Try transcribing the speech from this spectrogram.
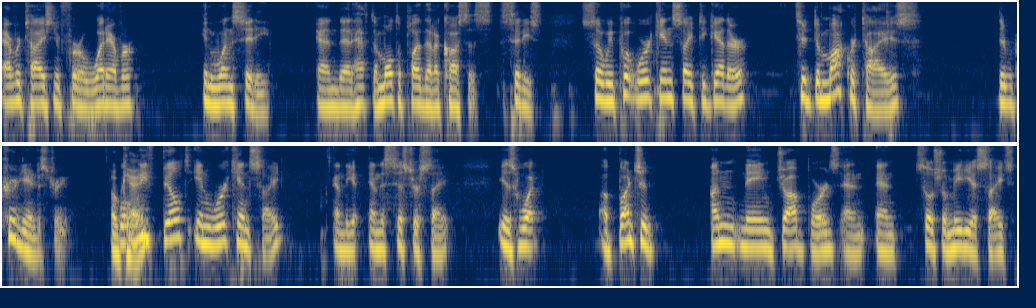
advertising for whatever in one city, and then have to multiply that across the cities. So we put Work Insight together to democratize the recruiting industry. Okay. What we've built in Work Insight and the and the sister site is what a bunch of unnamed job boards and, and social media sites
